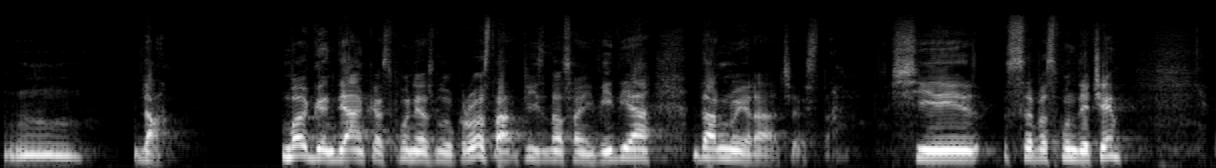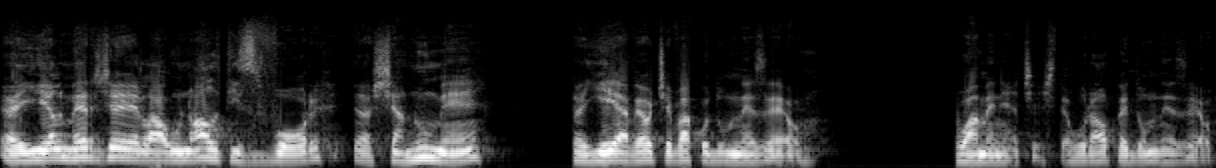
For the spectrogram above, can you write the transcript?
Mm, da. Mă gândeam că spuneți lucrul ăsta, pisma sau invidia, dar nu era acesta. Și să vă spun de ce. El merge la un alt izvor și anume ei aveau ceva cu Dumnezeu. Oamenii aceștia urau pe Dumnezeu.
